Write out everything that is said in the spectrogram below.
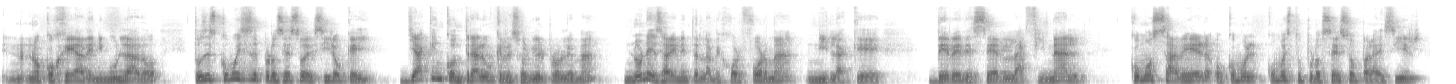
no cojea de ningún lado. Entonces, ¿cómo es ese proceso de decir, ok, ya que encontré algo que resolvió el problema, no necesariamente es la mejor forma ni la que debe de ser la final? ¿Cómo saber o cómo, cómo es tu proceso para decir,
